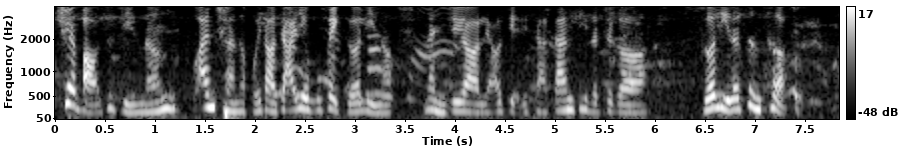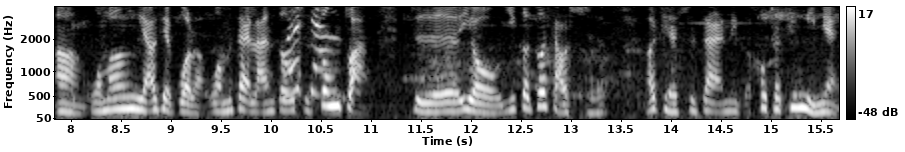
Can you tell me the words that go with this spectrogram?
确保自己能安全的回到家又不被隔离呢？那你就要了解一下当地的这个隔离的政策。嗯，我们了解过了，我们在兰州是中转，只有一个多小时，而且是在那个候车厅里面。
